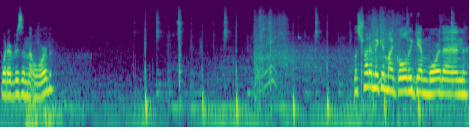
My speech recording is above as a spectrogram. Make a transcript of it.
Whatever's in the orb? Let's try to make it my goal to get more than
